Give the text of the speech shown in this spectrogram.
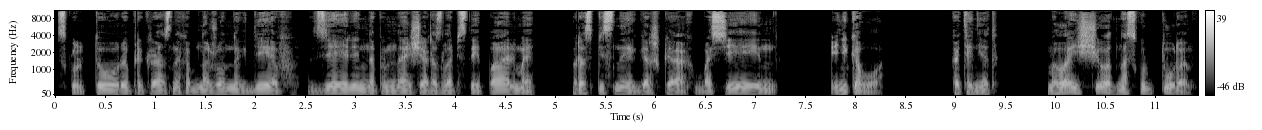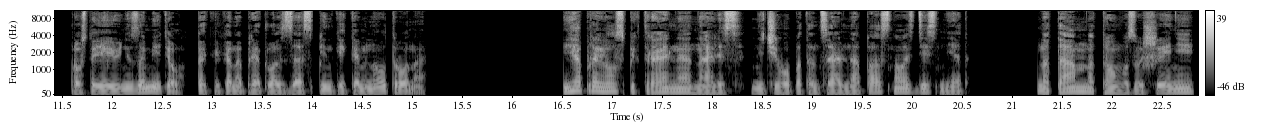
Скульптуры прекрасных обнаженных дев, зелень, напоминающая разлапистые пальмы, расписных горшках, бассейн и никого. Хотя нет, была еще одна скульптура, просто я ее не заметил, так как она пряталась за спинкой каменного трона. Я провел спектральный анализ, ничего потенциально опасного здесь нет. Но там, на том возвышении,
